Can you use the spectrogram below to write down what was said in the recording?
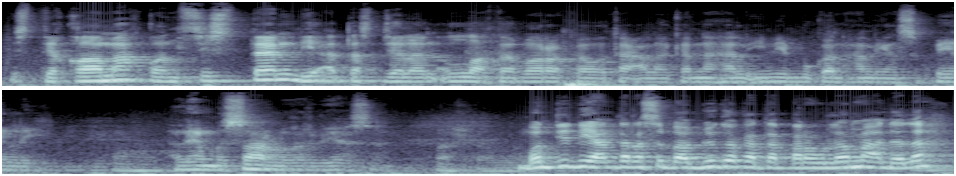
Istiqamah konsisten di atas jalan Allah tabaraka wa taala karena hal ini bukan hal yang sepele. Hal yang besar luar biasa. Kemudian di antara sebab juga kata para ulama adalah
